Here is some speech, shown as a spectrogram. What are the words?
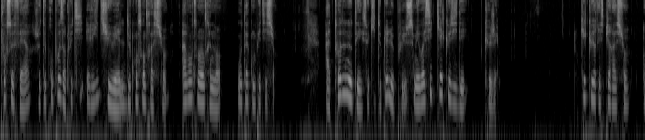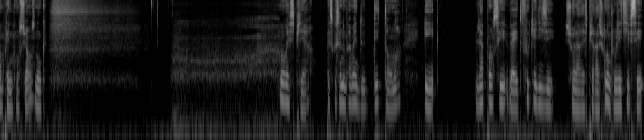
Pour ce faire, je te propose un petit rituel de concentration avant ton entraînement ou ta compétition. À toi de noter ce qui te plaît le plus, mais voici quelques idées que j'ai. Quelques respirations en pleine conscience, donc on respire parce que ça nous permet de détendre et la pensée va être focalisée sur la respiration. Donc l'objectif c'est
